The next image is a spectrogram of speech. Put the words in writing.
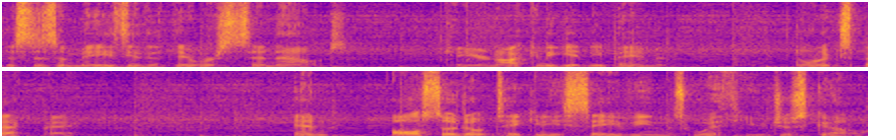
This is amazing that they were sent out. Okay, you're not going to get any payment. Don't expect pay. And also, don't take any savings with you, just go.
